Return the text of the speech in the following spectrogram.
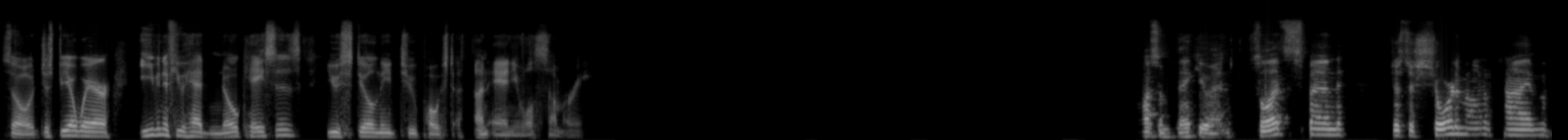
So just be aware, even if you had no cases, you still need to post an annual summary. Awesome. Thank you, Ed. So let's spend just a short amount of time,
